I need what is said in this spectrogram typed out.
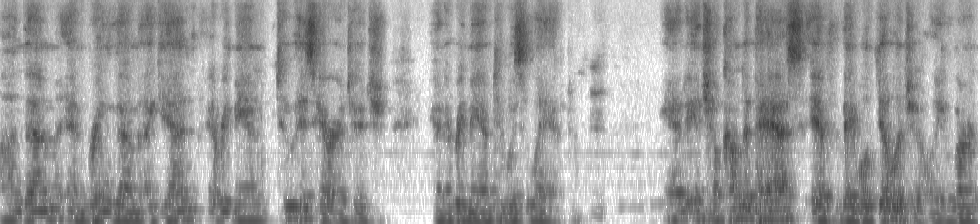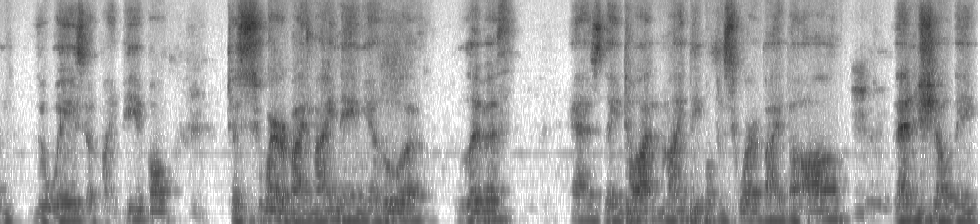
on them and bring them again, every man to his heritage and every man to his land. Mm. And it shall come to pass if they will diligently learn the ways of my people mm. to swear by my name, Yahuwah liveth, as they taught my people to swear by Baal, then shall they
